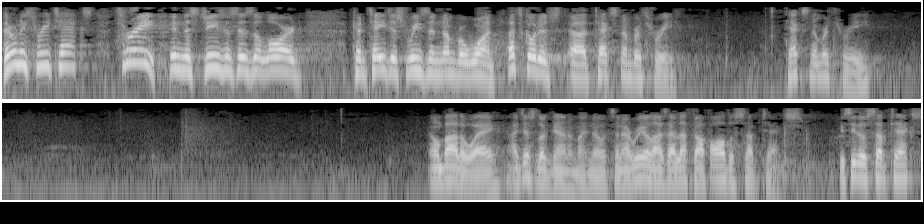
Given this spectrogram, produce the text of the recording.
There are only three texts. Three in this Jesus is the Lord contagious reason number one. Let's go to uh, text number three. Text number three. Oh, by the way, I just looked down at my notes and I realized I left off all the subtexts. You see those subtexts?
